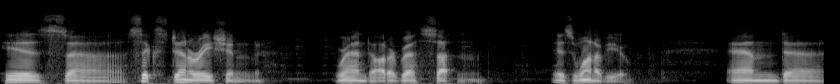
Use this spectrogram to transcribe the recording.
His uh, sixth generation granddaughter, Beth Sutton, is one of you. And uh,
